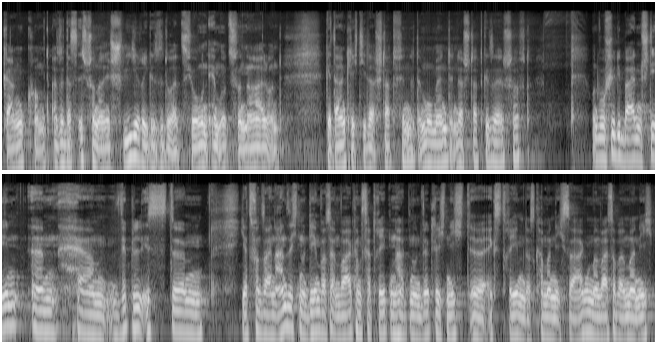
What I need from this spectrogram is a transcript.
Gang kommt. Also das ist schon eine schwierige Situation, emotional und gedanklich, die da stattfindet im Moment in der Stadtgesellschaft. Und wofür die beiden stehen, ähm, Herr Wippel ist ähm, jetzt von seinen Ansichten und dem, was er im Wahlkampf vertreten hat, nun wirklich nicht äh, extrem. Das kann man nicht sagen. Man weiß aber immer nicht,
